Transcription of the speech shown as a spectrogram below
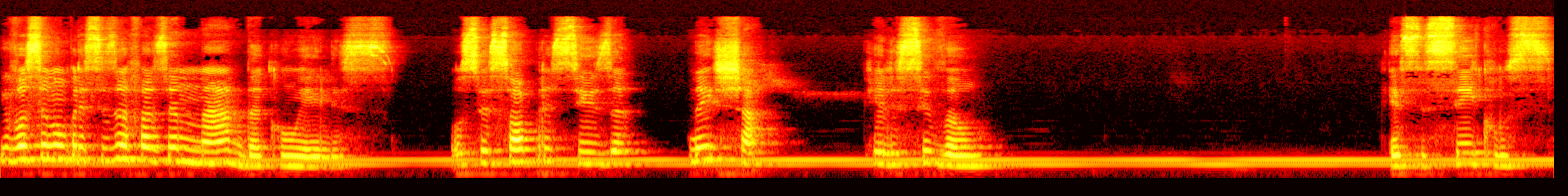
E você não precisa fazer nada com eles, você só precisa deixar que eles se vão. Esses ciclos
